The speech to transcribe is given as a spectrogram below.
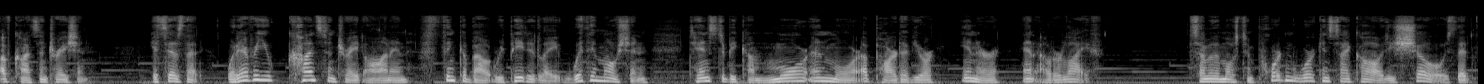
of concentration. It says that whatever you concentrate on and think about repeatedly with emotion tends to become more and more a part of your inner and outer life. Some of the most important work in psychology shows that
